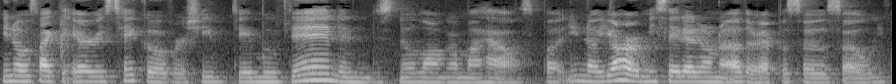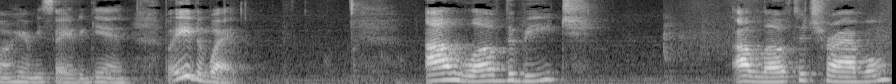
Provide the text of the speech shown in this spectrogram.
you know, it's like the Aries takeover. She they moved in and it's no longer my house. But you know, y'all heard me say that on the other episode, so you're gonna hear me say it again. But either way, I love the beach. I love to travel.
